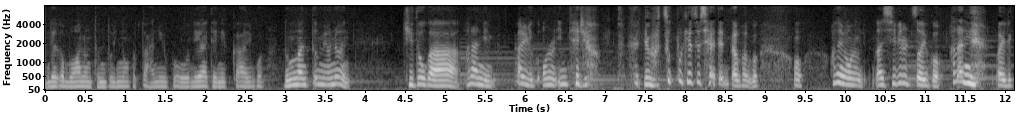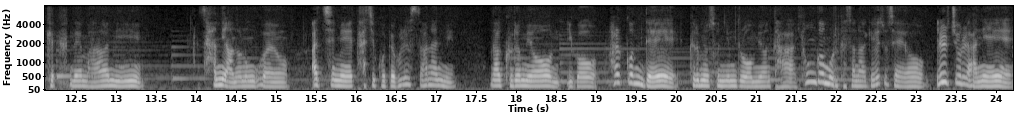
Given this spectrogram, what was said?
내가 모아놓은 돈도 있는 것도 아니고 내야 되니까 이거 눈만 뜨면은 기도가 하나님 빨리 오늘 인테리어 이거 축복해 주셔야 된다고 하고 어 하나님 오늘 나 11조 이거 하나님 막 이렇게 내 마음이 잠이 안 오는 거예요. 아침에 다시 고백을 했어 하나님 나 그러면 이거 할 건데 그러면 손님들 오면 다 현금으로 계산하게 해주세요. 일주일 안에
